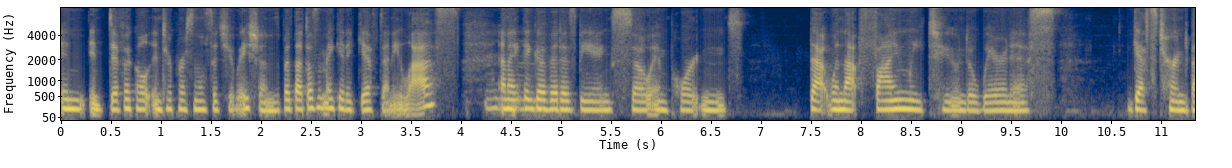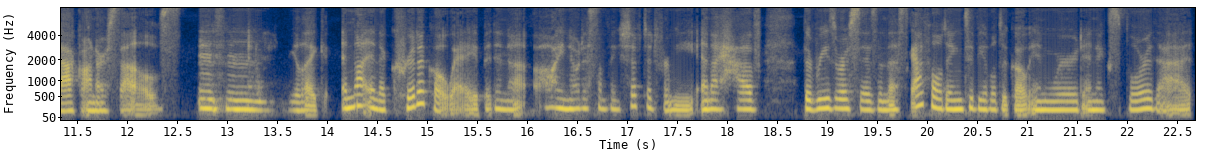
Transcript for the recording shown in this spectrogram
in, in, difficult interpersonal situations, but that doesn't make it a gift any less. Mm-hmm. And I think of mm-hmm. it as being so important that when that finely tuned awareness gets turned back on ourselves, mm-hmm. be like, and not in a critical way, but in a, oh, I noticed something shifted for me. And I have the resources and the scaffolding to be able to go inward and explore that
